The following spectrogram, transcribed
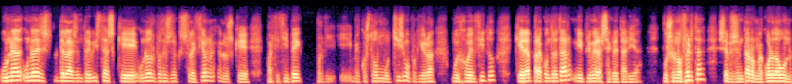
una, una de las entrevistas que, uno de los procesos de selección en los que participé, porque y me costó muchísimo porque yo era muy jovencito, que era para contratar mi primera secretaria. Puse una oferta, se presentaron, me acuerdo aún,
